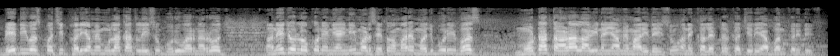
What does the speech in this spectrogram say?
બે દિવસ પછી ફરી અમે મુલાકાત લઈશું ગુરુવારના રોજ. અને જો લોકોને ન્યાય નહીં મળશે તો અમારે મજબૂરી વશ મોટા તાળા લાવીને અહીંયા અમે મારી દઈશું અને કલેક્ટર કચેરી આ બંધ કરી દઈશું.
